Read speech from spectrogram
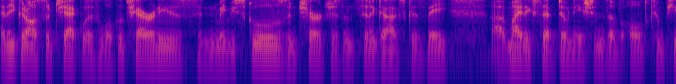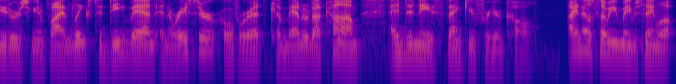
And you can also check with local charities and maybe schools and churches and synagogues because they uh, might accept donations of old computers. You can find links to DBAN and Eraser over at komando.com. And Denise, thank you for your call. I know some of you may be saying, well,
